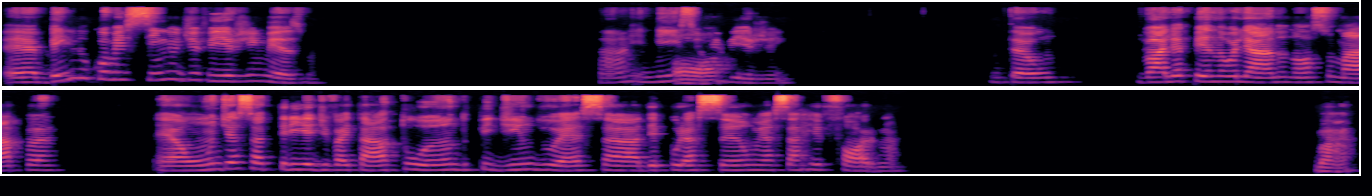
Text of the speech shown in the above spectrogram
é bem no comecinho de Virgem mesmo, tá? Início de ó, Virgem. Então, vale a pena olhar no nosso mapa é onde essa tríade vai estar atuando, pedindo essa depuração e essa reforma. vá.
